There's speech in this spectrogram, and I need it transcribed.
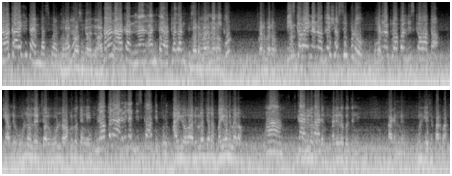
నా కారికి టైం పాస్ పాడుతున్నాను అంతే అట్లా కనిపిస్తుంది. నీకు? తీసుకుపోయి నన్ను వదిలేసి వస్తే ఇప్పుడు ఊర్లోకి లోపల తీసుకోవతా ఊళ్ళో వదిలేండి చాలు. ఊళ్ళో లోపలికి వద్దండి లోపల అడవిలోకి తీసుకోవద్దు ఇప్పుడు. అయ్యో అడవిలో జర భయం మేడం. అడవిలోకి పాడు వద్దండి అడవిలోకి వద్దండి ఆగండి మేము కూల్ చేసే పాట.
